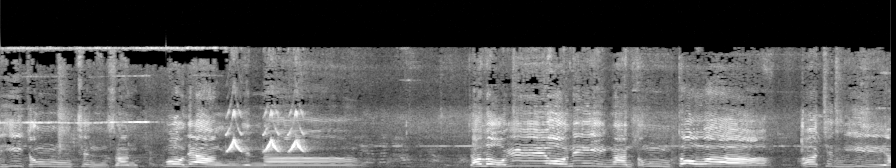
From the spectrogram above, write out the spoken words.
一种情深我两人呐。这落雨哦，你眼东多啊，呃，情谊眼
